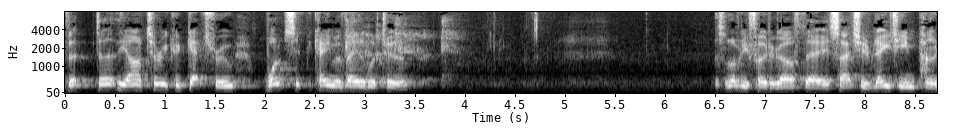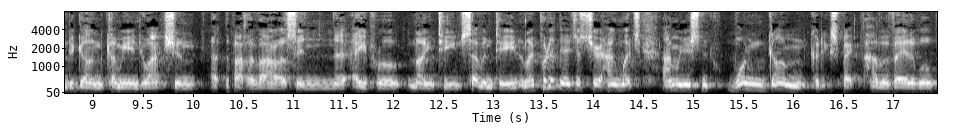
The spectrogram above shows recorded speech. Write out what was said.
that uh, the artillery could get through once it became available to them. There's a lovely photograph there. It's actually an 18 pounder gun coming into action at the Battle of Arras in uh, April 1917. And I put it there just to show how much ammunition one gun could expect to have available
